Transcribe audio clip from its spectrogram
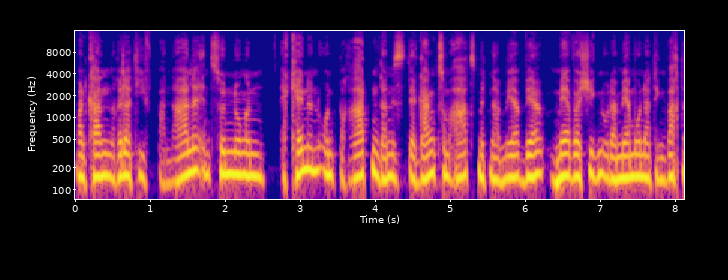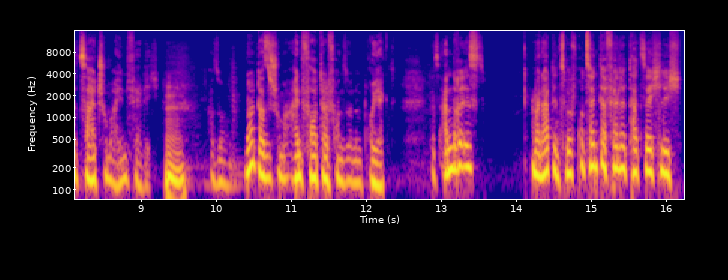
man kann relativ banale Entzündungen erkennen und beraten, dann ist der Gang zum Arzt mit einer mehr, mehr, mehrwöchigen oder mehrmonatigen Wartezeit schon mal hinfällig. Mhm. Also, ne, das ist schon mal ein Vorteil von so einem Projekt. Das andere ist, man hat in 12 Prozent der Fälle tatsächlich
